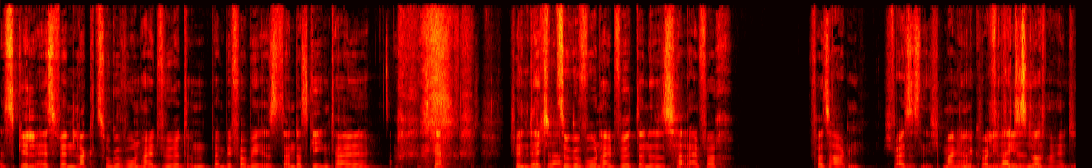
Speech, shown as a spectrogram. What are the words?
äh, Skill ist, wenn Lack zur Gewohnheit wird und beim BVB ist dann das Gegenteil. wenn Pech zur Gewohnheit wird, dann ist es halt einfach Versagen. Ich weiß es nicht. Mangelnde Ja, Qualität, vielleicht ist noch, Dummheit.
